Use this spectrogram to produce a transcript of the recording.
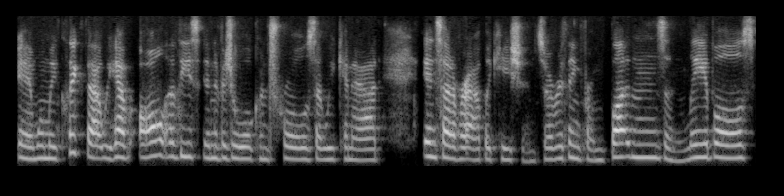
and when we click that, we have all of these individual controls that we can add inside of our application. So everything from buttons and labels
